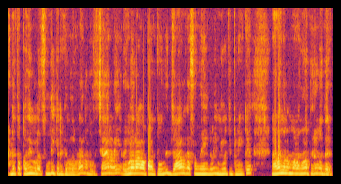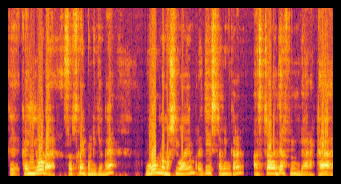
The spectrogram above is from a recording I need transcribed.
அடுத்த பதிவுகளை சந்திக்க இருக்கிறத விட நம்ம சேனலை ரெகுலராக பார்த்து வந்து ஜாதக சந்தேகங்களை நிவர்த்தி பண்ணிட்டு நலங்கள் மலங்களும் பெறுவதற்கு கையோட சப்ஸ்கிரைப் பண்ணிக்கோங்க. ஓம் நம சிவாயம் Rajesh Ravinkaran astrologer film director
